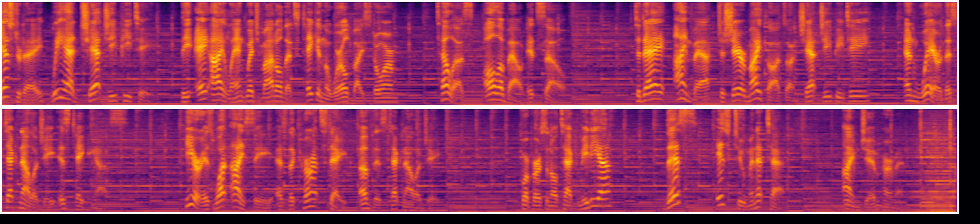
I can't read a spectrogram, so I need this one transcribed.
Yesterday, we had ChatGPT, the AI language model that's taken the world by storm, tell us all about itself. Today, I'm back to share my thoughts on ChatGPT and where this technology is taking us. Here is what I see as the current state of this technology. For Personal Tech Media, this is 2 Minute Tech. I'm Jim Herman.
